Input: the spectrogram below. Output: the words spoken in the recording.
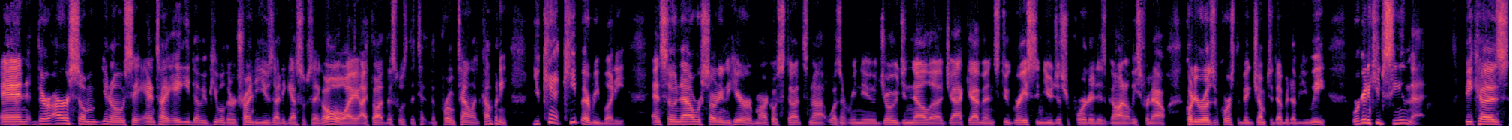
And there are some, you know, say anti AEW people that are trying to use that against them, saying, "Oh, I, I thought this was the t- the pro talent company." You can't keep everybody, and so now we're starting to hear Marco Stunt's not wasn't renewed. Joey Janela, Jack Evans, Stu Grayson, you just reported is gone at least for now. Cody Rhodes, of course, the big jump to WWE. We're going to keep seeing that because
